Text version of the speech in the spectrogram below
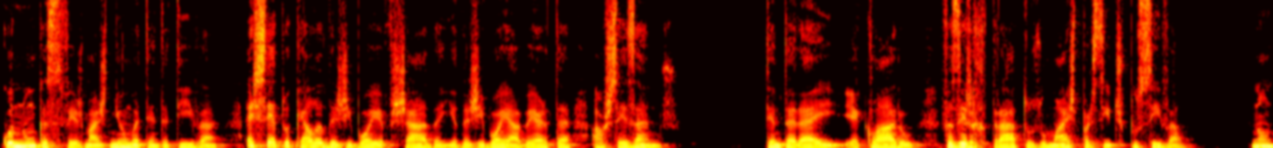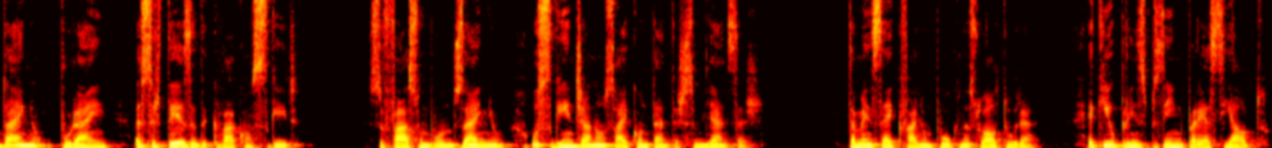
quando nunca se fez mais nenhuma tentativa, exceto aquela da jiboia fechada e a da jiboia aberta aos seis anos. Tentarei, é claro, fazer retratos o mais parecidos possível. Não tenho, porém, a certeza de que vá conseguir. Se faço um bom desenho, o seguinte já não sai com tantas semelhanças. Também sei que falho um pouco na sua altura. Aqui o príncipezinho parece alto.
